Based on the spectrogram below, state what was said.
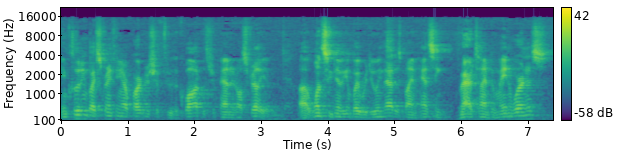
including by strengthening our partnership through the Quad with Japan and Australia. Uh, one significant way we're doing that is by enhancing maritime domain awareness,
